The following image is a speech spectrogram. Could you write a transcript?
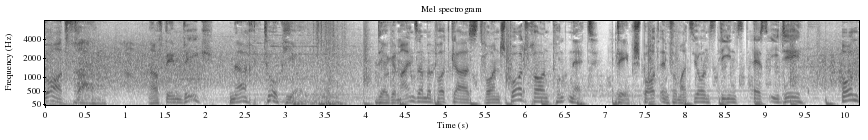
Sportfrauen auf dem Weg nach Tokio. Der gemeinsame Podcast von Sportfrauen.net, dem Sportinformationsdienst SID und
